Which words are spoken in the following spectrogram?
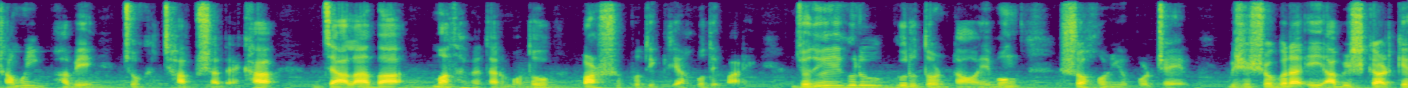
সাময়িকভাবে চোখে ঝাপসা দেখা, জ্বালা বা মাথা ব্যথার মতো পার্শ্ব প্রতিক্রিয়া হতে পারে। যদিও এগুলো গুরুতর নয় এবং সহনীয় পর্যায়ের বিশেষজ্ঞরা এই আবিষ্কারকে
